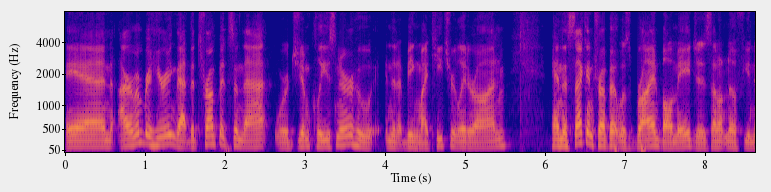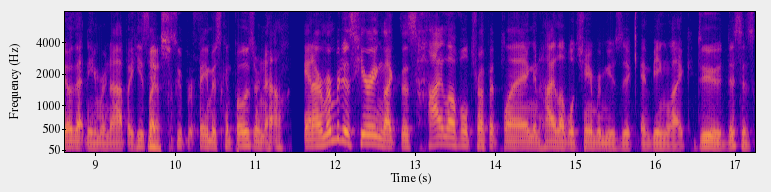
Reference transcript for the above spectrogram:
And i remember hearing that. The trumpets in that were jim kleesner who ended up being my teacher later on and the second trumpet was Brian Balmages. I don't know if you know that name or not, but he's like yes. super famous composer now. And I remember just hearing like this high level trumpet playing and high level chamber music and being like, dude, this is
